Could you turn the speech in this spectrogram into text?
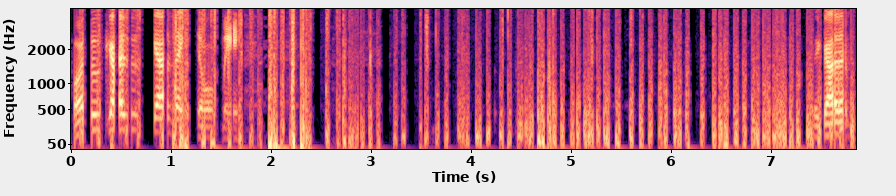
One of those guys is the guy that killed me.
